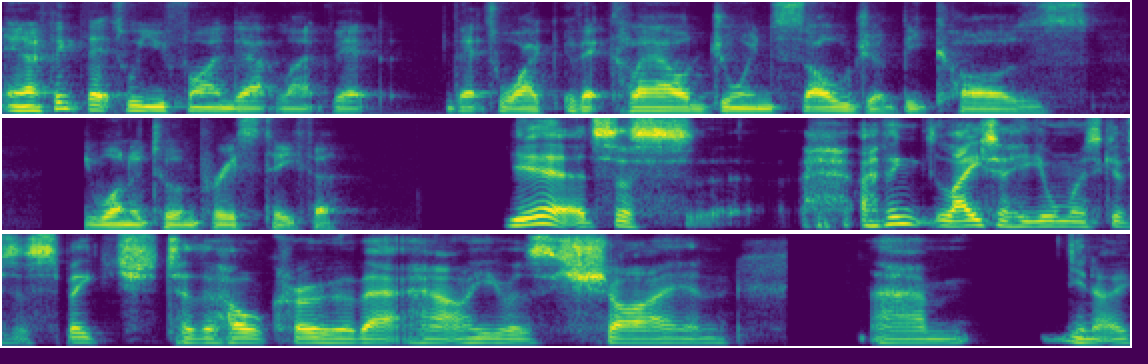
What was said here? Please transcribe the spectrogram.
and I think that's where you find out, like that. That's why that Cloud joined Soldier because he wanted to impress Tifa. Yeah, it's this. I think later he almost gives a speech to the whole crew about how he was shy and, um, you know,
